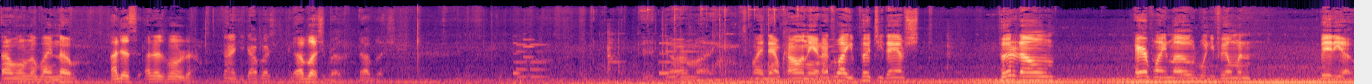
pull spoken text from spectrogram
I don't want nobody to know. I just I just wanted to Thank you. God bless you. God bless you, brother. God bless you. Good God Almighty. This My damn calling in. That's why you put your damn sh- put it on airplane mode when you're filming video.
